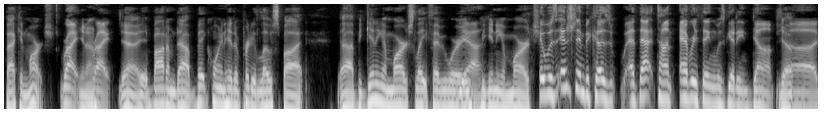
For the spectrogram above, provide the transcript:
back in March. right, You know? right. Yeah, it bottomed out. Bitcoin hit a pretty low spot uh, beginning of March, late February, Yeah. beginning of March. It was interesting because at that time everything was getting dumped. Yep. Uh,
